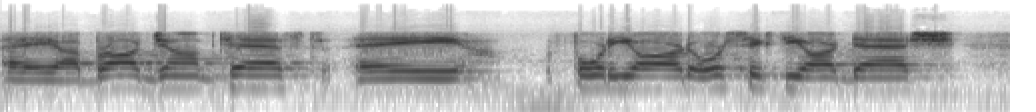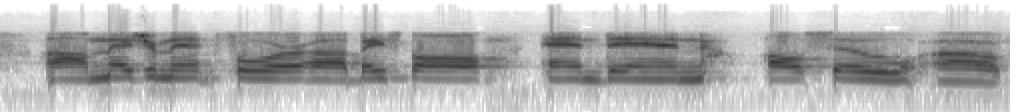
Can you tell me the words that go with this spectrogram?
a, a broad jump test, a 40 yard or 60 yard dash uh, measurement for uh, baseball, and then also uh,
